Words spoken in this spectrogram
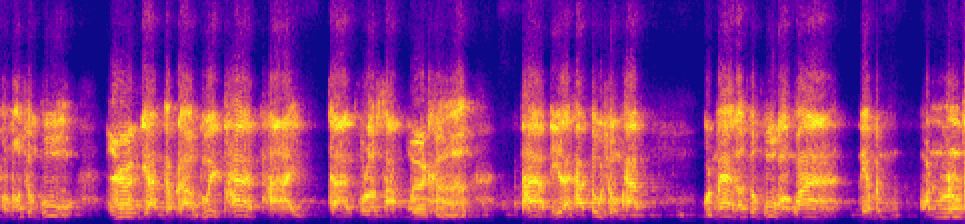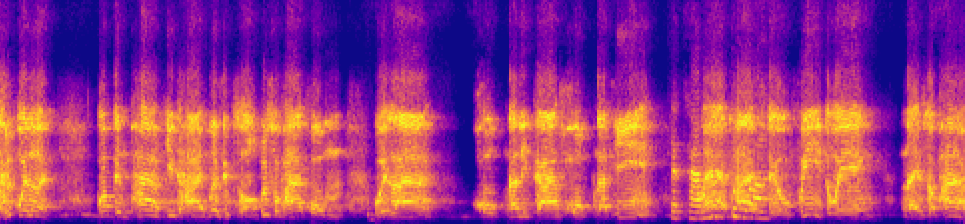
ของน้องชมพู่ยืนยันกับเราด้วยภาพถ่ายจากโทรศัพท์มือถือ ภาพนี้แหละครับท่านผู้ชมครับ คุณแม่น้องชมพู่บอกว่า เนี่ยมันมันมันทึกไว้เลย ว่าเป็นภาพที่ถ่ายเมื่อ 12 พฤษภาคม เวลา 6 นาฬิกา 6 นาทีแต่ขาแม่ไม่ตัวถ่ายเซลฟี่ตัวเอง ในสภาพ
